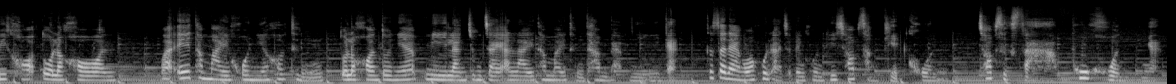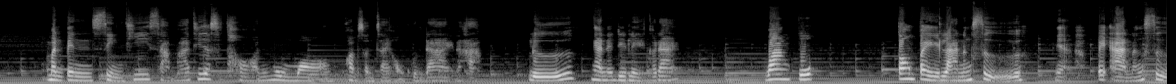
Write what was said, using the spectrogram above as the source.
วิเคราะห์ตัวละคร ว่าเอ๊ะทำไมคนนี้เขาถึงตัวละครตัวนี้มีแรงจูงใจอะไรทำไมถึงทำแบบนี้แกก็แสดงว่าคุณอาจจะเป็นคนที่ชอบสังเกตคน ชอบศึกษาผู้คนไง มันเป็นสิ่งที่สามารถที่จะสะท้อนมุมมองความสนใจของคุณได้นะคะ หรืองานอดิเรกก็ได้ ว่างปุ๊บ ต้องไปร้านหนังสือเนี่ยไปอ่านหนังสือ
